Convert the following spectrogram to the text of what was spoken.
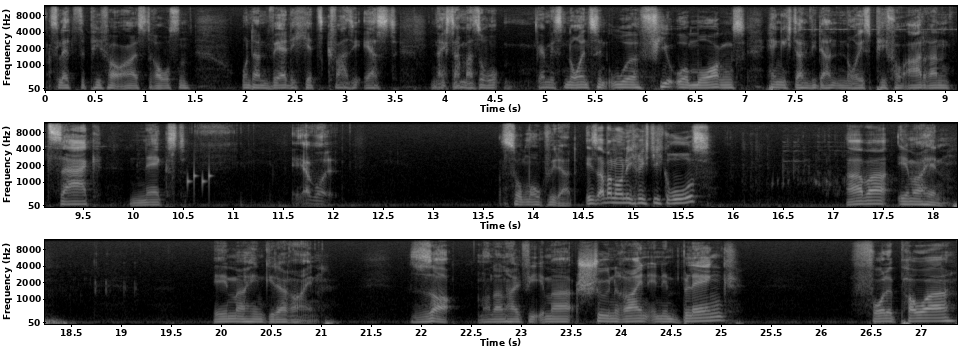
Das letzte PVA ist draußen. Und dann werde ich jetzt quasi erst, na ich sag mal so, wir haben jetzt 19 Uhr, 4 Uhr morgens, hänge ich dann wieder ein neues PVA dran. Zack, next. Jawohl. So Moke wieder. Ist aber noch nicht richtig groß. Aber immerhin. Immerhin geht er rein. So. Und dann halt wie immer schön rein in den Blank. Volle Power.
